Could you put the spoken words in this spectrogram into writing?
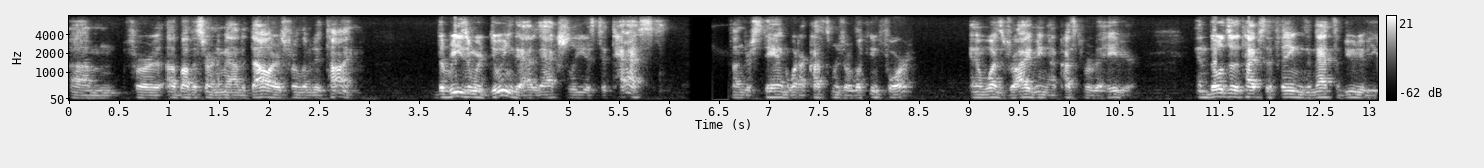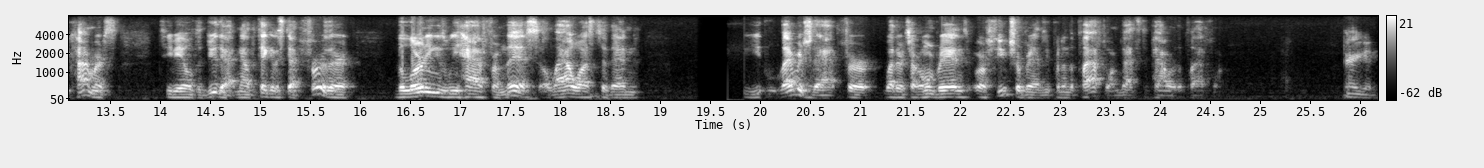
um, for above a certain amount of dollars for a limited time. The reason we're doing that actually is to test, to understand what our customers are looking for, and what's driving our customer behavior. And those are the types of things, and that's the beauty of e-commerce to be able to do that. Now, to take it a step further, the learnings we have from this allow us to then leverage that for whether it's our own brands or future brands we put on the platform. That's the power of the platform. Very good.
